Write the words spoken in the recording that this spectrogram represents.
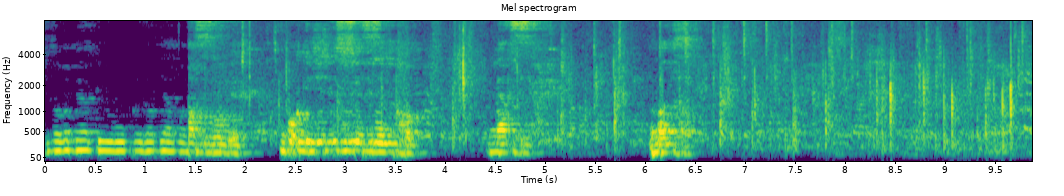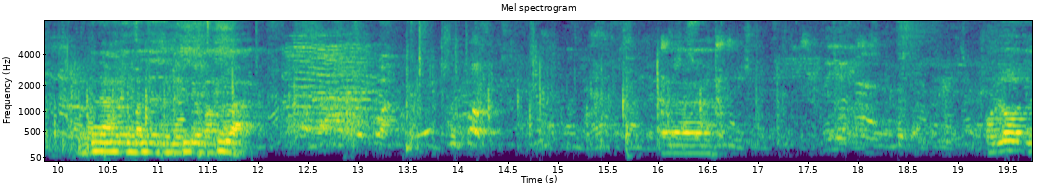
je me reviens que vous vous présentez à moi, s'il vous plaît. Pour que je puisse laisser le micro. Merci. Bonne Mesdames et messieurs, bonsoir. Au nom de,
